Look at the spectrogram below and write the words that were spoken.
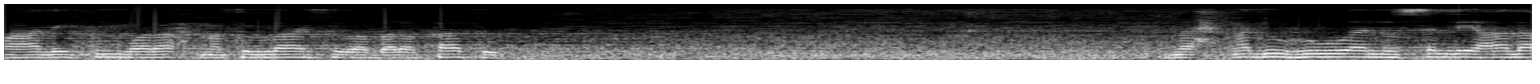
وعلیکم ورحمۃ اللہ وبرکاتہ۔ نحمده ونصلي على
